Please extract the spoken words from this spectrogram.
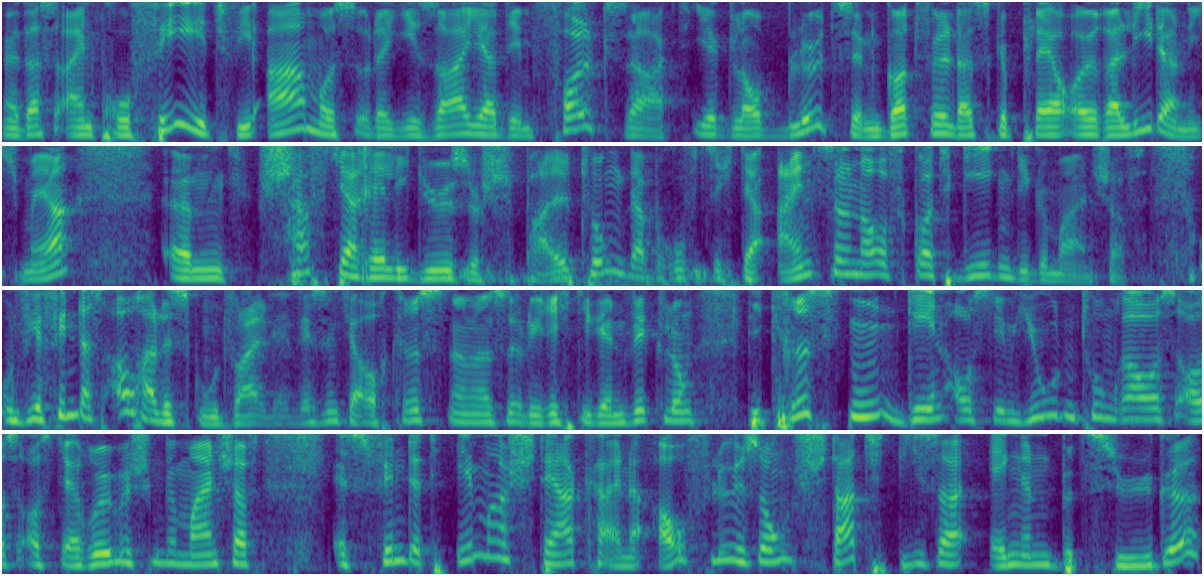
na, dass ein Prophet wie Amos oder Jesaja dem Volk sagt, ihr glaubt Blödsinn, Gott will das Geplär eurer Lieder nicht mehr, ähm, schafft ja religiöse Spaltung, da beruft sich der Einzelne auf Gott gegen die Gemeinschaft. Und wir finden das auch alles gut, weil wir, wir sind ja auch Christen und das ist so die richtige Entwicklung. Die Christen gehen aus dem Judentum raus, aus, aus der römischen Gemeinschaft. Es findet immer stärker eine Auflösung statt dieser engen Bezüge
